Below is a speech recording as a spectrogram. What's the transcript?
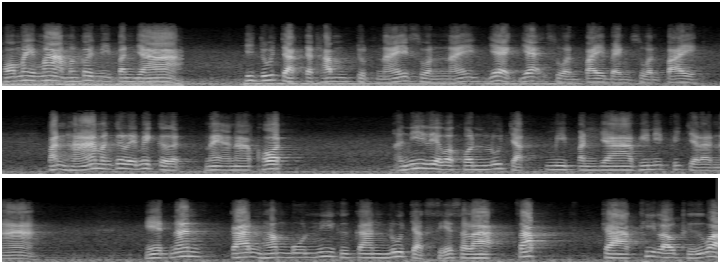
พอไม่มากมันก็มีปัญญา ที่รู้จักจะทำจุดไหนส่วนไหน แยกแยะส่วนไปแบ่งส่วนไป ปัญหามันก็เลยไม่เกิดในอนาคต อันนี้เรียกว่าคนรู้จักมีปัญญาพินิษพิจารณา เหตุนั้นการทำบุญนี่คือการรู้จักเสียสละทรัพย์จากที่เราถือว่า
